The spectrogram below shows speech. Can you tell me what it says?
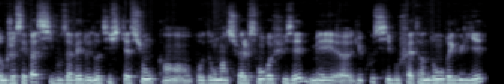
Donc je sais pas si vous avez de notifications quand vos dons mensuels sont refusés, mais euh, du coup si vous faites un don régulier,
